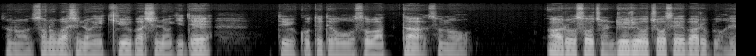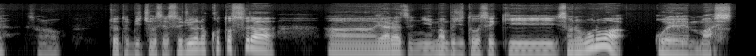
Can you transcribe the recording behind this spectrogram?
その、その場しのぎ、急場しのぎで、ということで教わった、その、RO 装置の流量調整バルブをね、その、ちょっと微調整するようなことすら、あやらずに、まあ、無事透析そのものは終えまし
